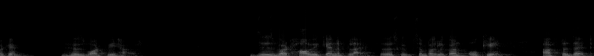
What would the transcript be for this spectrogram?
Okay, this is what we have. This is what how we can apply. So just simply click on OK. After that,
